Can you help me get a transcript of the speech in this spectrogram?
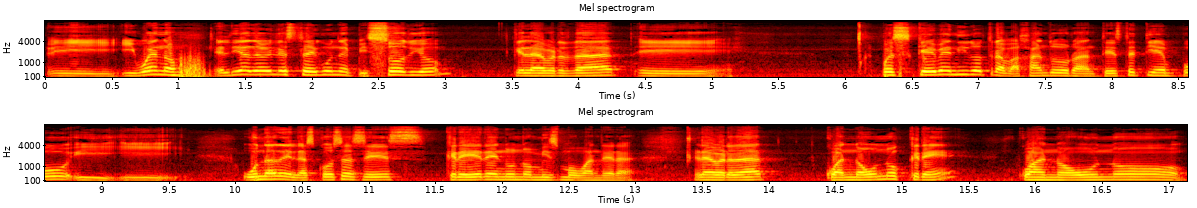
Y, bueno, el día de hoy les traigo un episodio que la verdad, eh, pues que he venido trabajando durante este tiempo y una de las cosas es creer en uno mismo, bandera. La verdad, cuando uno cree, cuando uno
